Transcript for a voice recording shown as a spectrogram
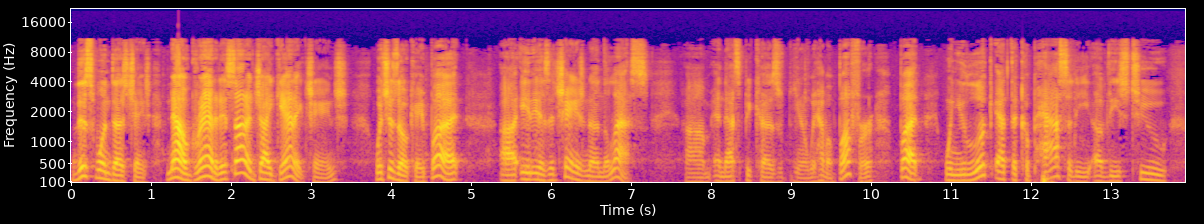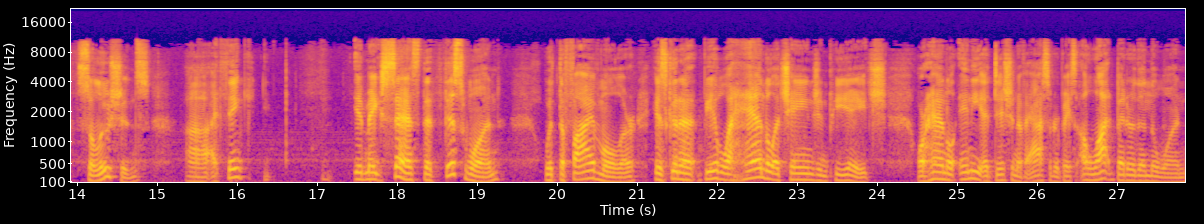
this one does change. Now, granted, it's not a gigantic change, which is okay, but uh, it is a change nonetheless. Um, and that's because you know we have a buffer. But when you look at the capacity of these two solutions, uh, I think it makes sense that this one with the 5 molar is going to be able to handle a change in pH or handle any addition of acid or base a lot better than the one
